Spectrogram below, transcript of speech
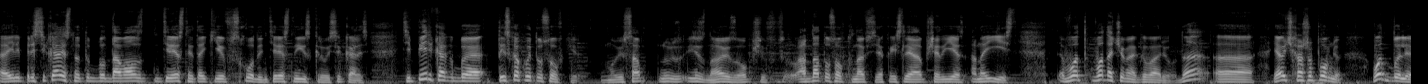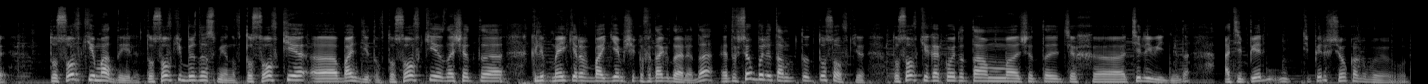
Или пересекались, но это было, давало интересные такие всходы, интересные искры высекались. Теперь, как бы, ты из какой тусовки? Ну, и сам, ну, не знаю, из общей. Одна тусовка на всех, если вообще есть, она есть. Вот, вот о чем я говорю, да? Э, Я очень хорошо помню. Вот были тусовки модели, тусовки бизнесменов, тусовки э, бандитов, тусовки, значит, э, клипмейкеров, богемщиков и так далее, да? Это все были там ту- тусовки, тусовки какой-то там, значит, этих э, телевидений, да? А теперь, теперь все как бы вот,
